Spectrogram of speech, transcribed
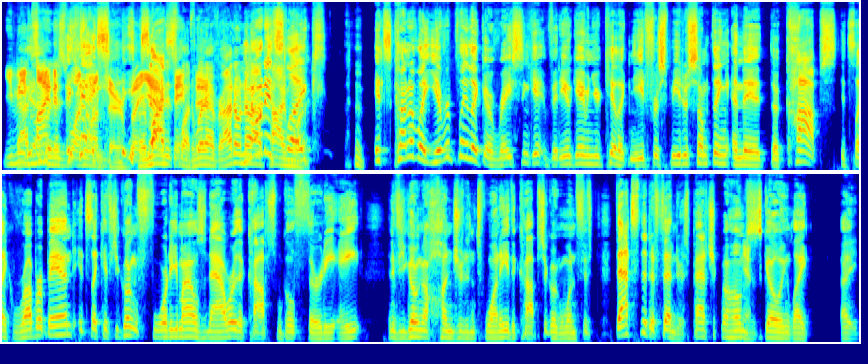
You mean That's what minus it is. one Yeah, under, but yeah, one, thing. whatever. I don't know, You know how what it's like? works. It's kind of like you ever play like a racing game, video game in your kid, like Need for Speed or something, and the the cops, it's like rubber band. It's like if you're going 40 miles an hour, the cops will go 38, and if you're going 120, the cops are going 150. That's the defenders. Patrick Mahomes Yeah. is going like I,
